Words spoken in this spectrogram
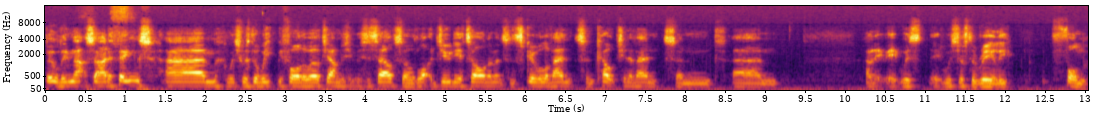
building that side of things, um, which was the week before the World Championship was itself. So a lot of junior tournaments and school events and coaching events, and um, I mean, it, it was it was just a really fun,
